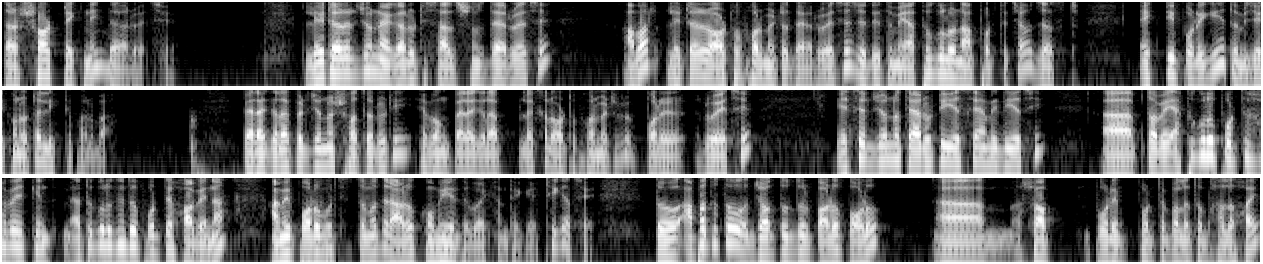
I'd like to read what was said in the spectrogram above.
তার শর্ট টেকনিক দেওয়া রয়েছে। লেটারের জন্য এগারোটি সাজেশনস দেওয়া রয়েছে। আবার লেটারের অটো ফরম্যাটও দেওয়া রয়েছে। যদি তুমি এতগুলো না পড়তে চাও, জাস্ট একটি পড়ে গিয়ে তুমি যে কোনোটা লিখতে পারবা। প্যারাগ্রাফের জন্য সতেরোটি এবং প্যারাগ্রাফ লেখার অটো ফরম্যাটের পরে রয়েছে। এসের জন্য তেরোটি এসে আমি দিয়েছি। তবে এতগুলো পড়তে হবে এতগুলো কিন্তু পড়তে হবে না। আমি পরবর্তীতে তোমাদের আরও কমিয়ে দেবো এখান থেকে, ঠিক আছে? তো আপাতত যতদূর পারো পড়ো। সব পড়ে, পড়তে পারলে তো ভালো হয়।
